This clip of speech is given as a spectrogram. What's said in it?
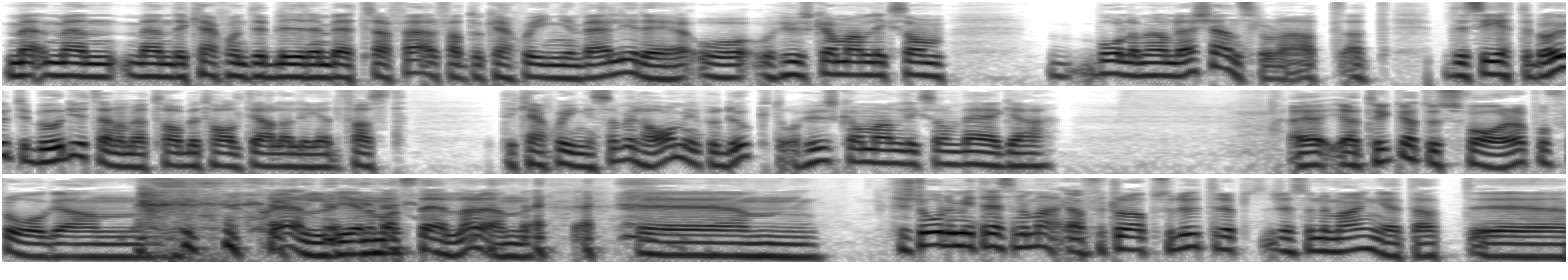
Men, men, men det kanske inte blir en bättre affär för att då kanske ingen väljer det. Och, och hur ska man liksom bolla med de där känslorna? Att, att det ser jättebra ut i budgeten om jag tar betalt i alla led fast det kanske är ingen som vill ha min produkt då. Hur ska man liksom väga jag, jag tycker att du svarar på frågan själv genom att ställa den. Um, Förstår du mitt resonemang? Jag förstår absolut resonemanget att eh,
